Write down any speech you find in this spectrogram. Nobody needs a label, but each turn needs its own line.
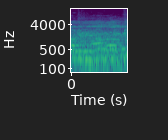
Mariana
